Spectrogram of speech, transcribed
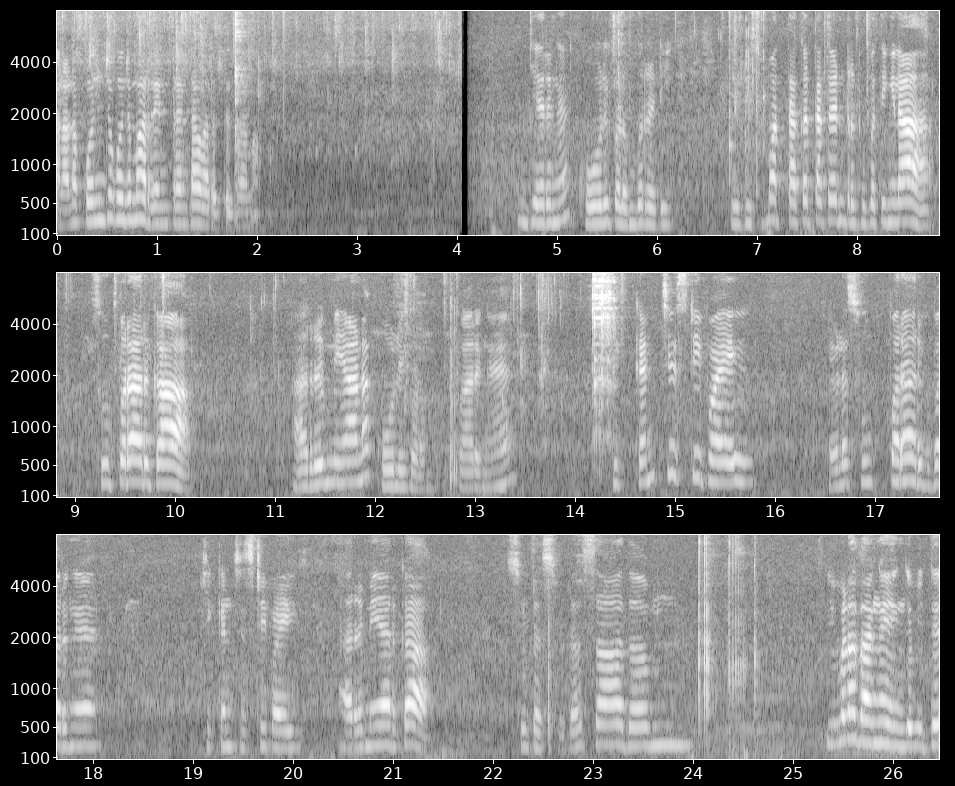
அதனால் கொஞ்சம் கொஞ்சமாக ரெண்டு ரெண்டாக வறுத்துக்கலாம் நான் இருங்க கோழி குழம்பு ரெடி இப்படி சும்மா தக்க தக்கன்னு இருக்குது பார்த்தீங்களா சூப்பராக இருக்கா? அருமையான கோழி குழம்பு. பாருங்கள் சிக்கன் சிக்ஸ்டி ஃபைவ் எவ்வளோ சூப்பராக இருக்குது பாருங்கள் சிக்கன் சிக்ஸ்டி ஃபைவ் அருமையாக இருக்கா? சுட சுட சாதம். இவ்வளோ தாங்க எங்கள் வீட்டு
